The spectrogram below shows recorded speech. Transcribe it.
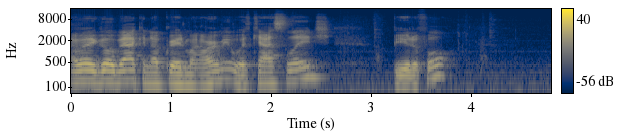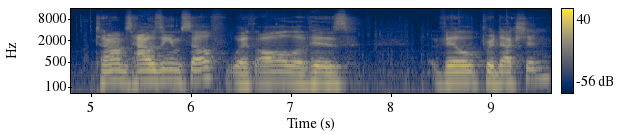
I'm going to go back and upgrade my army with Castle Age. Beautiful. Tom's housing himself with all of his Ville production.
